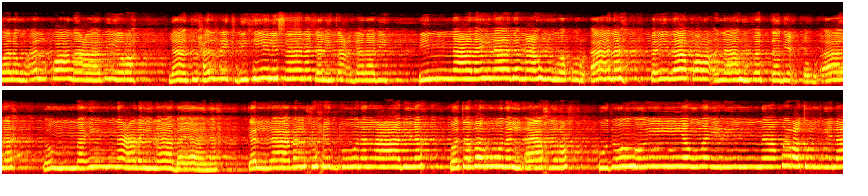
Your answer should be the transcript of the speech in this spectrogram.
ولو ألقى معاذيره. لا تحرك به لسانك لتعجل به. إن جمعه وقرآنه فإذا قرأناه فاتبع قرآنه ثم إن علينا بيانه. كلا بل تحبون العاجلة وتذرون الآخرة. وجوه يومئذ ناظرة إلى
